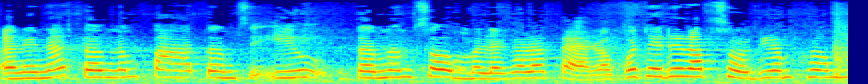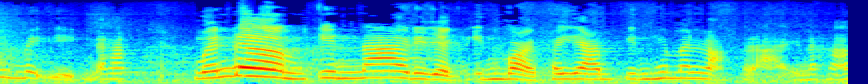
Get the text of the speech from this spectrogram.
อะไรนะเติมน้ำปลาเติมซีอิ๊วเติมน้ำส้มอะไรก็แล้วแต่เราก็จะได้รับโซเดียมเพิ่มขึ้นไปอีกนะคะ เหมือนเดิมกินได้แต่อย่ากินบ่อยพยายามกินให้มันหลากหลายนะคะ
